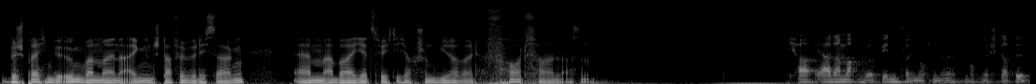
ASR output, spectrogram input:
besprechen wir irgendwann mal in einer eigenen Staffel, würde ich sagen. Ähm, aber jetzt will ich dich auch schon wieder weiter fortfahren lassen. Ja, ja, da machen wir auf jeden Fall noch eine, noch eine Staffel.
